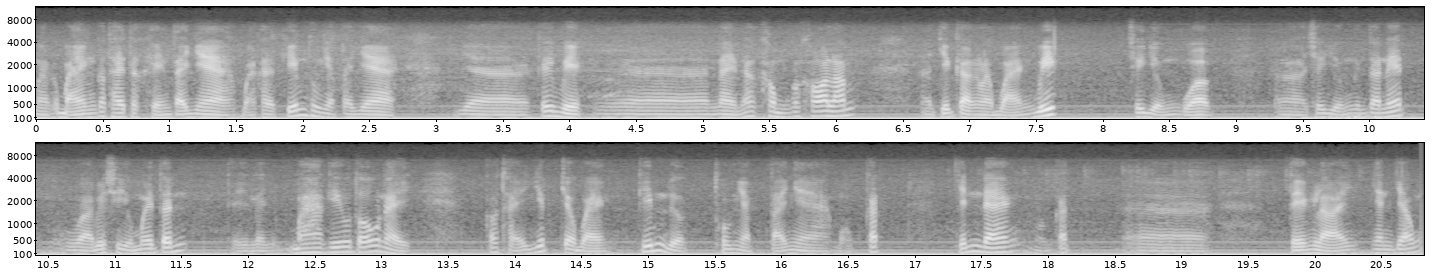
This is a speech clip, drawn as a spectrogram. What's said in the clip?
mà các bạn có thể thực hiện tại nhà, bạn có thể kiếm thu nhập tại nhà. Và cái việc này nó không có khó lắm chỉ cần là bạn biết sử dụng Word sử dụng internet và biết sử dụng máy tính thì là ba cái yếu tố này có thể giúp cho bạn kiếm được thu nhập tại nhà một cách chính đáng một cách uh, tiện lợi nhanh chóng.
